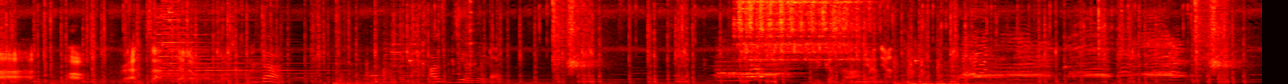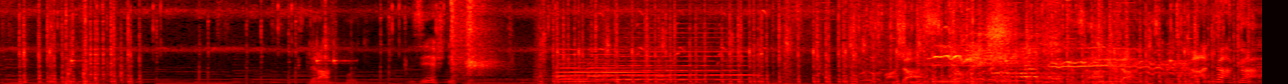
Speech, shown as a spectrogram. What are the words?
Uh, oh, red and yellow are both coming. Да. А сделаю. Приказание. Понятно. Здравствуй. Зештите. Да, сделай. Приказание. Да, господин. Атака!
